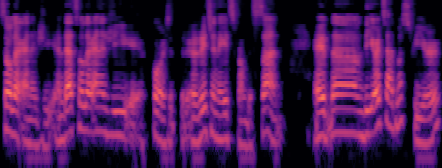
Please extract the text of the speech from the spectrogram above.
solar energy. And that solar energy, of course, it originates from the sun. And uh, the Earth's atmosphere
